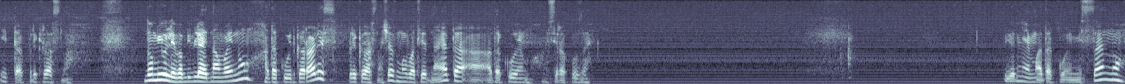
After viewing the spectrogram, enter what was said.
Итак, прекрасно. Дом Юлиев объявляет нам войну, атакует Коралис. Прекрасно. Сейчас мы в ответ на это а, атакуем Сиракузы. вернее мы атакуем Миссенну.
